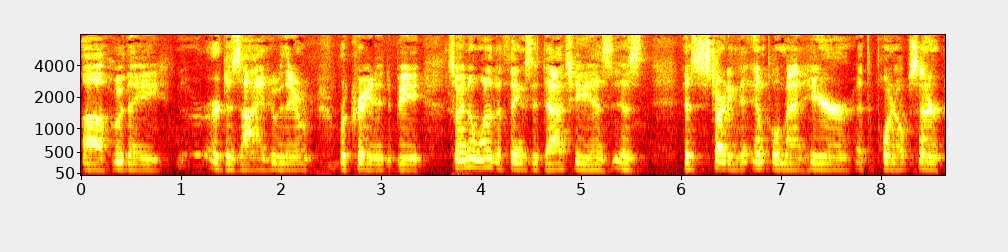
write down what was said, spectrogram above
uh, who they are designed, who they were created to be. So I know one of the things that Dachi has is is starting to implement here at the Point Hope Center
